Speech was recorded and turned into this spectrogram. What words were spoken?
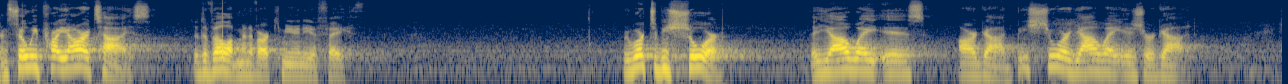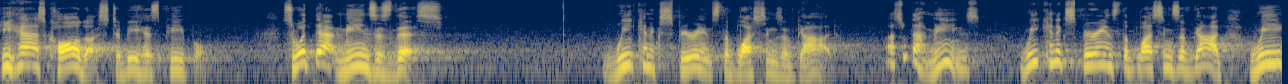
And so we prioritize the development of our community of faith. We work to be sure that Yahweh is our God. Be sure Yahweh is your God. He has called us to be his people. So, what that means is this we can experience the blessings of God. That's what that means we can experience the blessings of God. We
